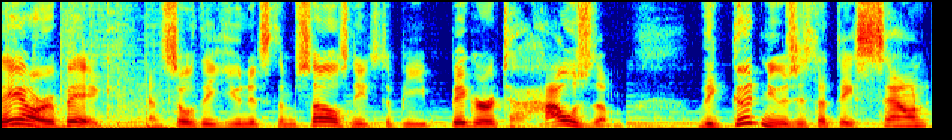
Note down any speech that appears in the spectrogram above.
They are big, and so the units themselves needs to be bigger to house them. The good news is that they sound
